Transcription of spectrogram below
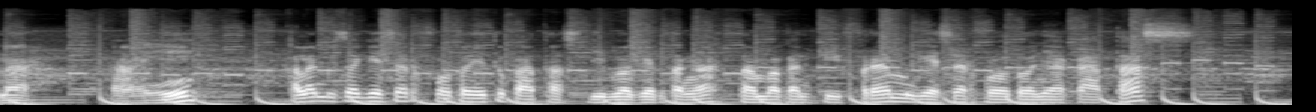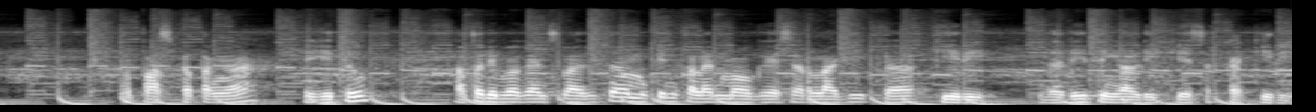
Nah nah ini. Kalian bisa geser fotonya itu ke atas di bagian tengah. Tambahkan keyframe geser fotonya ke atas. Lepas ke tengah kayak gitu. Atau di bagian selanjutnya mungkin kalian mau geser lagi ke kiri. Jadi tinggal digeser ke kiri.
